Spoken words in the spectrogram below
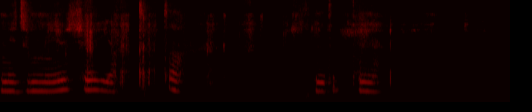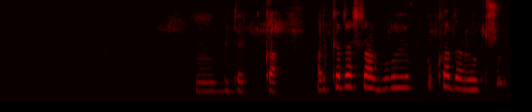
Necmiye şey yaptık da. Şimdi bu ne? Bir dakika. Arkadaşlar bugünlük bu kadar olsun.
